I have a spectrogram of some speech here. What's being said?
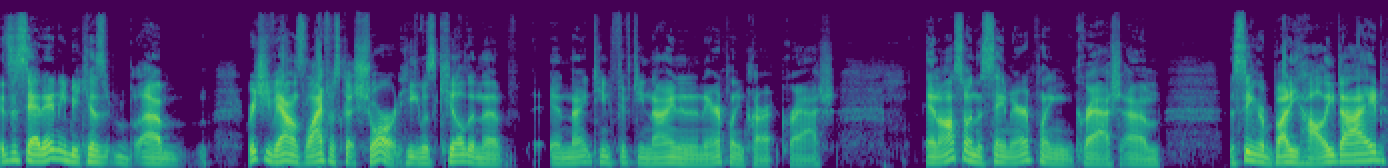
It's a sad ending because um, Ritchie Valens' life was cut short. He was killed in the in 1959 in an airplane car- crash, and also in the same airplane crash, um, the singer Buddy Holly died.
